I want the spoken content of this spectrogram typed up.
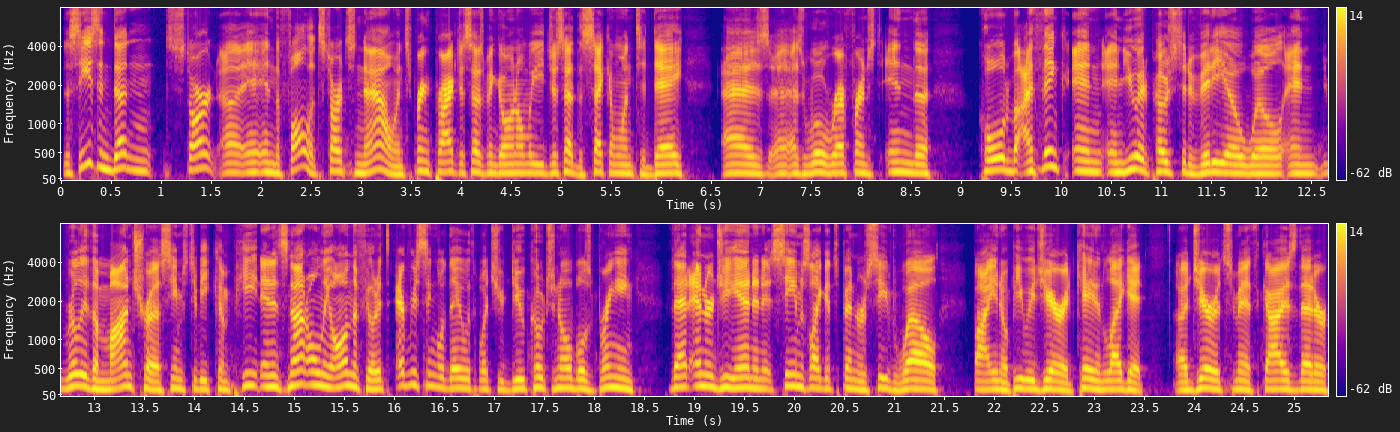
the season doesn't start uh, in the fall. It starts now, and spring practice has been going on. We just had the second one today, as as Will referenced in the cold. But I think, and and you had posted a video, Will, and really the mantra seems to be compete, and it's not only on the field; it's every single day with what you do. Coach Noble's bringing that energy in, and it seems like it's been received well by you know Pee Wee Jarrett, Caden Leggett, uh, Jared Smith, guys that are.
